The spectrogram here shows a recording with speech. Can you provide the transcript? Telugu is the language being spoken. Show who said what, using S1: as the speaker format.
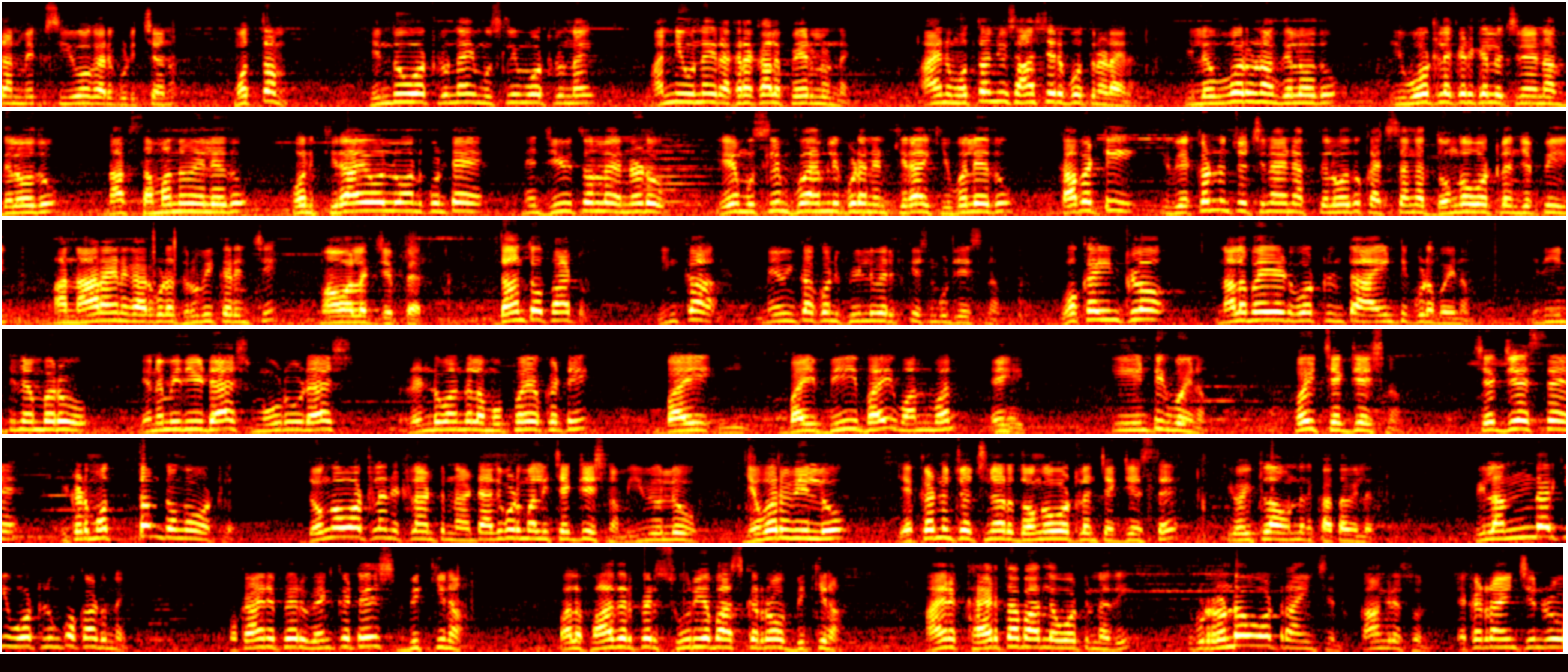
S1: దాన్ని మీకు సీఓ గారికి కూడా ఇచ్చాను. మొత్తం హిందూ ఓట్లు ఉన్నాయి ముస్లిం ఓట్లు ఉన్నాయి ఉన్నాయి రకరకాల పేర్లు ఉన్నాయి ఆయన మొత్తం చూసి ఆశ్చర్యపోతున్నాడు ఆయన. వీళ్ళెవ్వరూ నాకు తెలియదు ఈ ఓట్లు ఎక్కడికి వెళ్ళి వచ్చినాయో నాకు తెలియదు నాకు సంబంధమే లేదు. పోనీ కిరాయోళ్ళు అనుకుంటే నేను జీవితంలో ఎన్నడూ ఏ ముస్లిం ఫ్యామిలీకి కూడా నేను కిరాయికి ఇవ్వలేదు. కాబట్టి ఇవి ఎక్కడి నుంచి వచ్చినాయో నాకు తెలియదు ఖచ్చితంగా దొంగ ఓట్లు అని చెప్పి ఆ నారాయణ గారు కూడా ధృవీకరించి మా వాళ్ళకి చెప్పారు. దాంతో పాటు ఇంకా మేము ఇంకా కొన్ని ఫీల్డ్ వెరిఫికేషన్ కూడా చేసినాం. ఒక ఇంట్లో నలభై ఏడు ఓట్లు ఉంటే ఆ ఇంటికి కూడా పోయినాం. ఇది ఇంటి నెంబరు ఎనిమిది డాష్ మూడు డాష్ రెండు వందల ముప్పై ఒకటి by by B by one one eight. ఈ ఇంటికి పోయినాం. పోయి చెక్ చేసినాం. చెక్ చేస్తే ఇక్కడ మొత్తం దొంగ ఓట్లే. దొంగ ఓట్లని ఎట్లా అంటున్నా అంటే అది కూడా మళ్ళీ చెక్ చేసినాం. ఈ వీళ్ళు ఎవరు వీళ్ళు ఎక్కడి నుంచి వచ్చినారు దొంగ ఓట్లని చెక్ చేస్తే ఇగో ఇట్లా ఉన్నది కథ వీళ్ళది. వీళ్ళందరికీ ఓట్లు ఇంకొకటి ఉన్నాయి. ఒక ఆయన పేరు వెంకటేష్ బిక్కిన. వాళ్ళ ఫాదర్ పేరు సూర్యభాస్కర్ రావు బిక్కిన. ఆయన ఖైరతాబాద్లో ఓటున్నది ఇప్పుడు రెండో ఓటు రాయించిండ్రు కాంగ్రెస్ వాళ్ళు. ఎక్కడ రాయించిండ్రు?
